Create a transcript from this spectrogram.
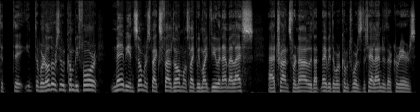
the, the, there were others who had come before, maybe in some respects felt almost like we might view an MLS uh, transfer now, that maybe they were coming towards the tail end of their careers.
